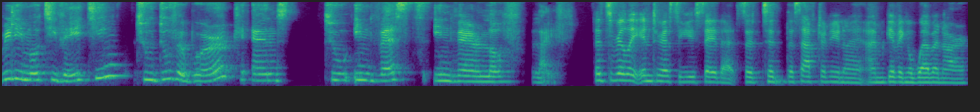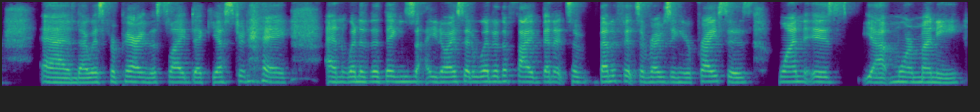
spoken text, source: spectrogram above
really motivating to do the work and to invest in their love life. It's really interesting you say that. So to, this afternoon, I, am giving a webinar and I was preparing the slide deck yesterday. And one of the things, you know, I said, what are the five benefits of benefits of raising your prices? One is, yeah, more money.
